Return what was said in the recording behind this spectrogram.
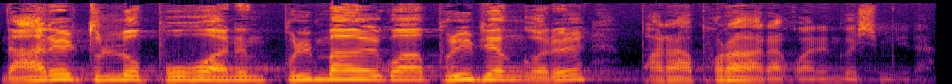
나를 둘러 보호하는 불말과 불병거를 바라보라라고 하는 것입니다.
